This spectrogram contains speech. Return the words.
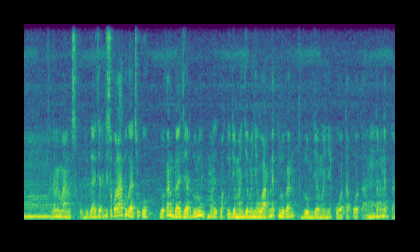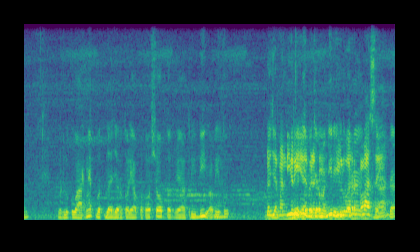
Hmm, karena memang di belajar di sekolah tuh gak cukup. Gua kan belajar dulu waktu zaman zamannya warnet dulu kan. Belum zamannya kuota kuotaan Hmm. internet kan gua dulu ke warnet buat belajar tutorial Photoshop tutorial 3D waktu itu. Belajar mandiri Iya, ya, belajar mandiri di gitu, luar kelas ya. ada.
